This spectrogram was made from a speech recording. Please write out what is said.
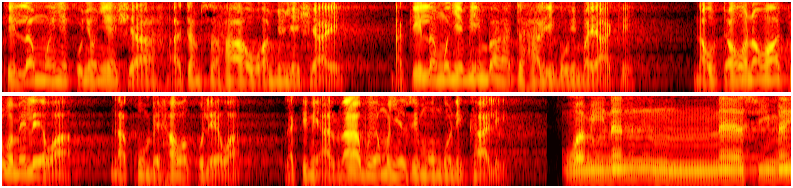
kila mwenye kunyonyesha atamsahau amnyonyeshaye na kila mwenye mimba ataharibu mimba yake na utaona watu wamelewa na kumbe hawakulewa lakini adhabu ya Mwenyezi Mungu ni kali ومن الناس من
